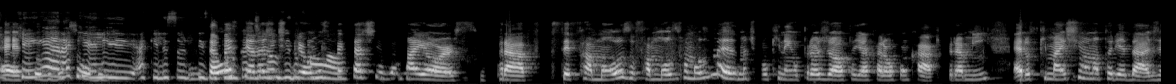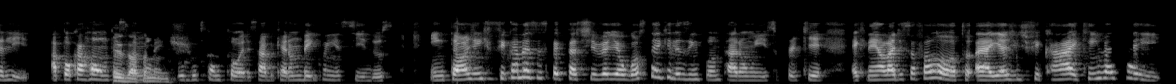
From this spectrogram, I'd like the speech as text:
É, Quem sub era sub. aquele, aquele surfista Então, que esse ano a gente criou uma falar? expectativa maior pra ser famoso, famoso, famoso mesmo. Tipo, que nem o Projota e a Carol Conká, que pra mim eram os que mais tinham notoriedade ali. A Pocahontas Exatamente. também, dos cantores, sabe? Que eram bem conhecidos. Então a gente fica nessa expectativa e eu gostei que eles implantaram isso, porque é que nem a Larissa falou, aí a gente fica, ai, quem vai sair?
